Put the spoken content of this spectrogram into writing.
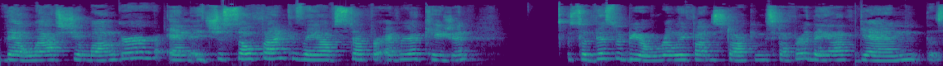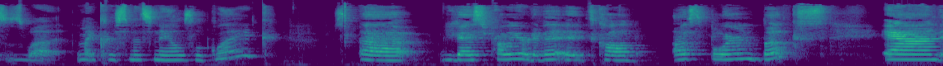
they'll last you longer. And it's just so fun because they have stuff for every occasion. So this would be a really fun stocking stuffer. They have, again, this is what my Christmas nails look like. Uh, you guys probably heard of it. It's called Usborne Books. And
